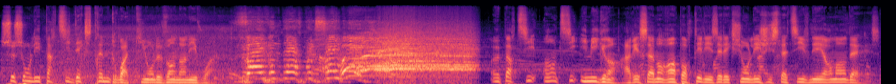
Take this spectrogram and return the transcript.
ce sont les partis d'extrême droite qui ont le vent dans les voiles un parti anti-immigrant a récemment remporté les élections législatives néerlandaises.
